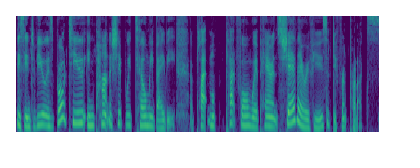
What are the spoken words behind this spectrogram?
This interview is brought to you in partnership with Tell Me Baby, a plat- platform where parents share their reviews of different products.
